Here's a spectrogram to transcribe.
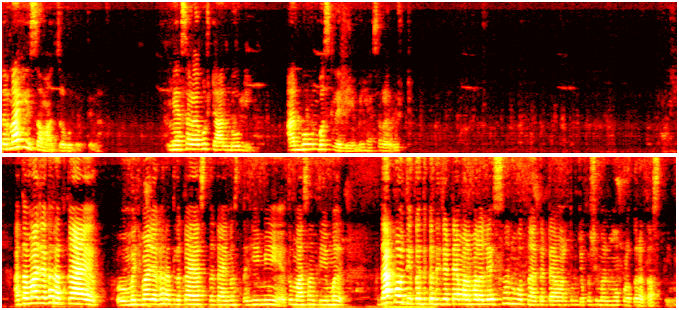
तर नाही समाज जगू देत तिला. मी ह्या सगळ्या गोष्टी अनुभवली. अनुभवून बसलेली आहे मी ह्या सगळ्या गोष्टी. आता माझ्या घरात काय म्हणजे माझ्या घरातलं काय असतं काय नसतं हे मी तुम्हाला सांगते मग दाखवते कधी कधी ज्या टायमाला मला लेसन होत नाही त्या टायमाला तुमच्यापाशी मन मोकळं करत असते मी.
